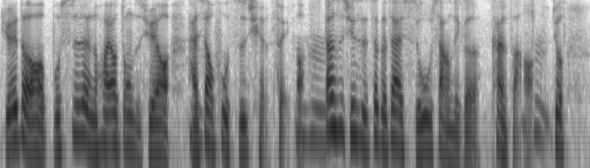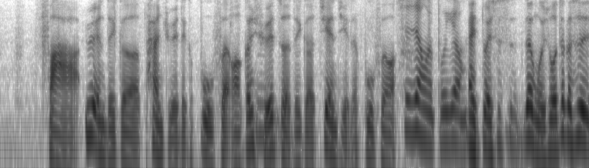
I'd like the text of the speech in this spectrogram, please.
觉得哦不适任的话要终止契约哦，还是要付资遣费哦。嗯、但是其实这个在实务上的一个看法哦，嗯、就法院的一个判决的一个部分哦，跟学者的一个见解的部分哦，是认为不用。哎、欸，对，是是认为说这个是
